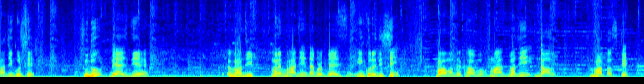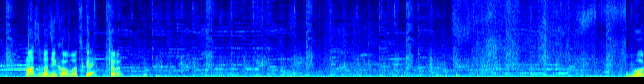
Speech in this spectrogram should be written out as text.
ভাজি করছি। শুধু পেঁয়াজ দিয়ে ভাজি মানে ভাজি, তারপরে পেঁয়াজ ই করে দিছি। বাবা আমাদের খাওয়াবো। মাছ ভাজি, ডাল, ভাত আজকে। মাছ ভাজি খাওয়াবো আজকে। চলেন। ভোর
